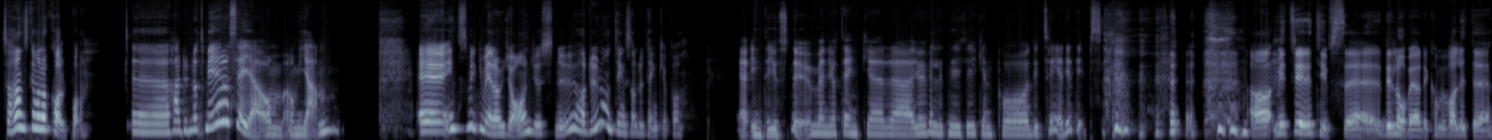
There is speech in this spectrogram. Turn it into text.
Så han ska man ha koll på. Eh, har du något mer att säga om, om Jan? Eh, inte så mycket mer om Jan just nu. Har du någonting som du tänker på? Eh, inte just nu, men jag tänker, eh, jag är väldigt nyfiken på ditt tredje tips. ja, mitt tredje tips, eh, det lovar jag, det kommer vara lite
